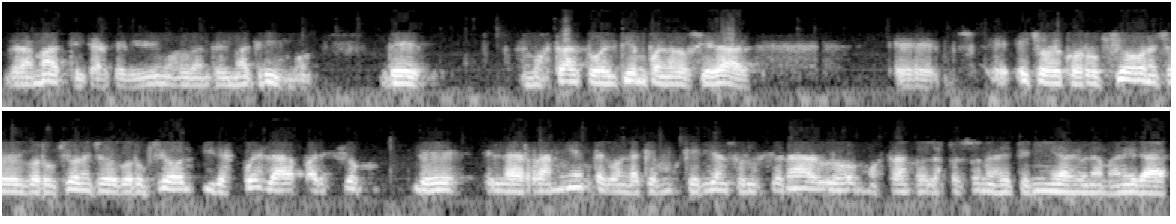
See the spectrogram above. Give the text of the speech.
dramática que vivimos durante el macrismo, de mostrar todo el tiempo en la sociedad eh, hechos de corrupción, hechos de corrupción, hechos de corrupción, y después la aparición de la herramienta con la que querían solucionarlo, mostrando a las personas detenidas de una manera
